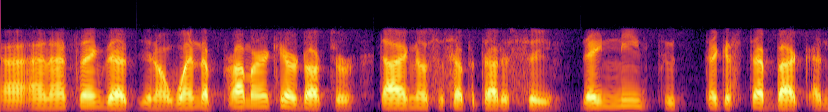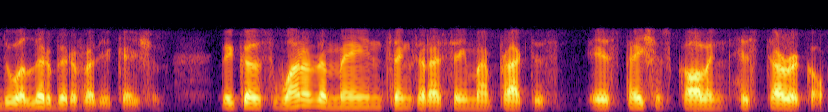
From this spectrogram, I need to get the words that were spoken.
Uh, and I think that, you know, when the primary care doctor diagnoses hepatitis C, they need to take a step back and do a little bit of education. Because one of the main things that I see in my practice is patients calling hysterical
